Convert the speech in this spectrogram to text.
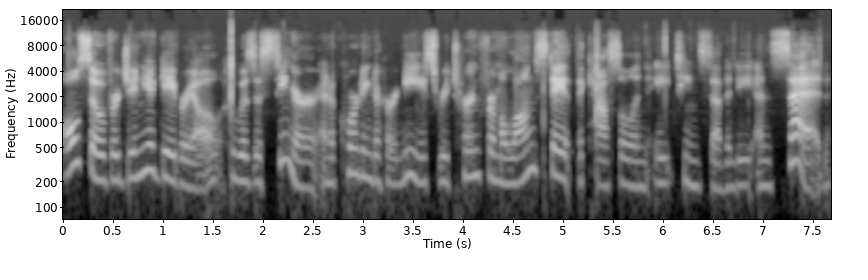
also, Virginia Gabriel, who was a singer and, according to her niece, returned from a long stay at the castle in 1870 and said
